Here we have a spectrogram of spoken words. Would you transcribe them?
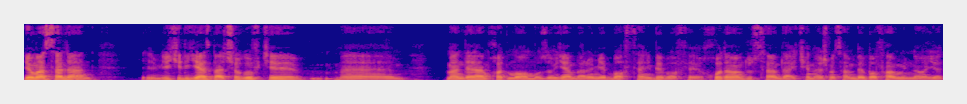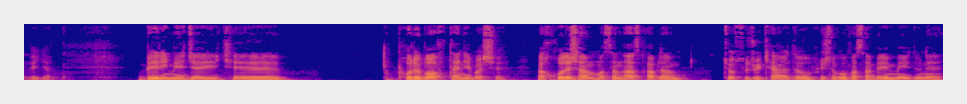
یا مثلا یکی دیگه از بچه ها گفت که من دلم می‌خواد ما بزرگم برام یه بافتنی ببافه. خودم هم دوست دارم در کنارش مثلا ببافم اینا یاد بگم. بریم یه جایی که پر بافتنی باشه. و خودش هم مثلا از قبلم جستجو کرده و پیشنهاد گفت مثلا بریم میدون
